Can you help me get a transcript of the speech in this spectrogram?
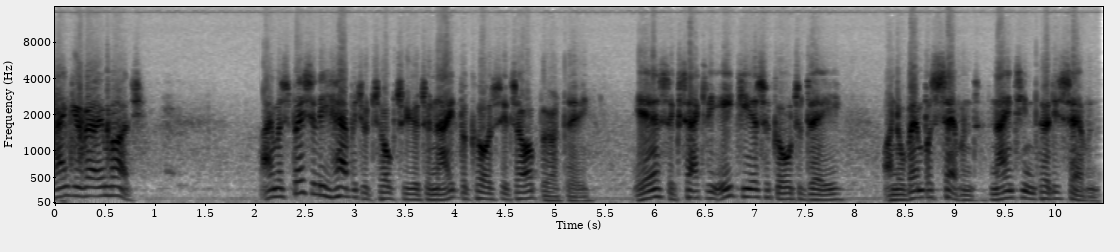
Thank you very much. I'm especially happy to talk to you tonight because it's our birthday. Yes, exactly eight years ago today, on November 7th, 1937,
